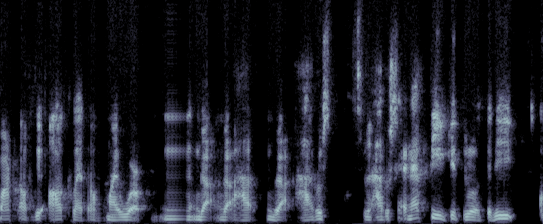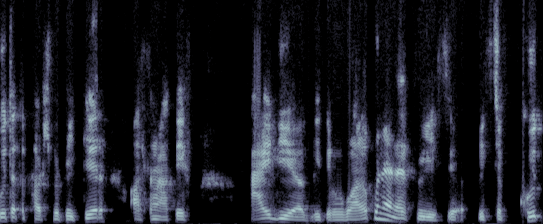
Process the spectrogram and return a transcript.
part of the outlet of my work. Nggak nggak nggak harus harus NFT gitu loh. Jadi gue tetap harus berpikir alternatif idea gitu loh. Walaupun NFT is a, it's a good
